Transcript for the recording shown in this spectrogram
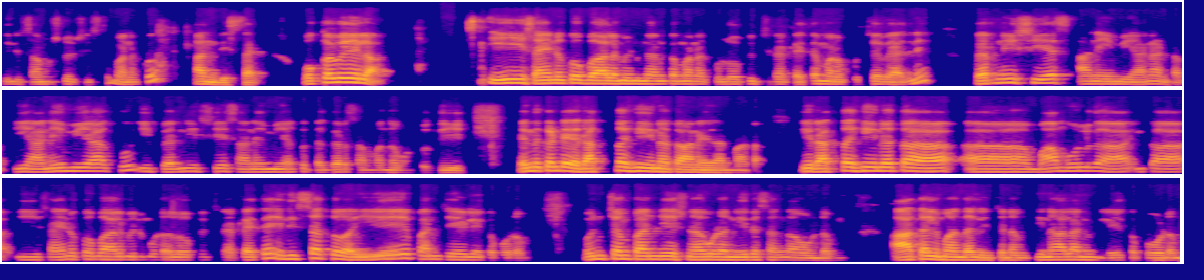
దీన్ని సంశ్లేషిస్తూ మనకు అందిస్తాయి. ఒకవేళ ఈ సైనికోబాలమిన్ కనుక మనకు లోపించినట్లయితే మనకు వచ్చే వ్యాధిని పెర్నీషియస్ అనేమియా అని అంటాం. ఈ అనేమియాకు ఈ పెర్నీషియస్ అనేమియాకు దగ్గర సంబంధం ఉంటుంది. ఎందుకంటే రక్తహీనత అనేది అనమాట ఈ రక్తహీనత ఆ మామూలుగా ఇంకా ఈ సైనకోబాలమిన్ కూడా లోపించినట్లయితే నిస్సత్వ ఏ పని చేయలేకపోవడం. కొంచెం పని చేసినా కూడా నీరసంగా ఉండడం ఆకలి మందగించడం తినాలని లేకపోవడం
